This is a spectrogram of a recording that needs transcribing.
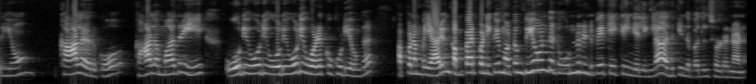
தெரியும். காலம் இருக்கோ காலம் மாதிரி ஓடி ஓடி ஓடி ஓடி உழைக்கக்கூடியவங்க. அப்போ நம்ம யாரையும் கம்பேர் பண்ணிக்கவே மாட்டோம். பியாண்ட் தட் ஒன்று ரெண்டு பேர் கேட்குறீங்க இல்லைங்களா? அதுக்கு இந்த பதில் சொல்கிறேன் நான்.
